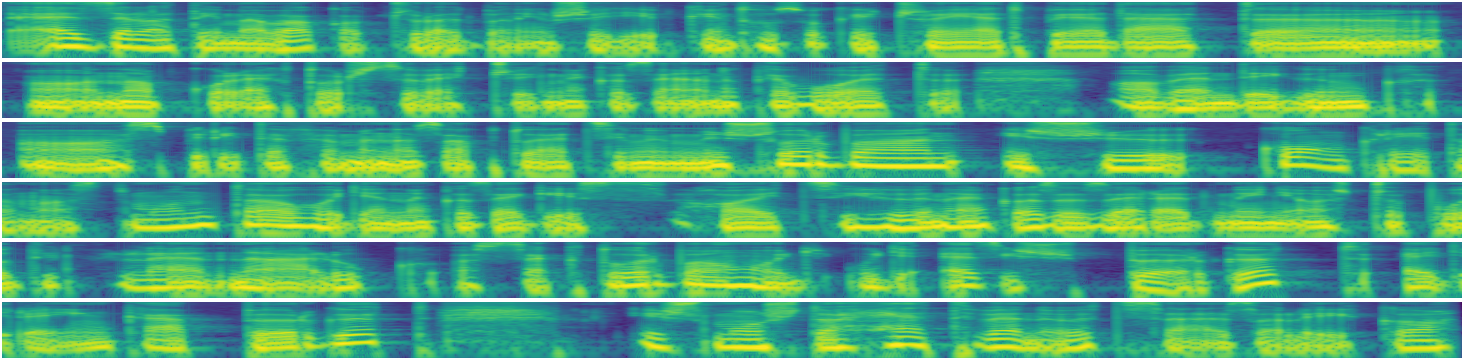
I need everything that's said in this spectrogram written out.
Ezzel a témával kapcsolatban is egyébként hozok egy saját példát, a Napkollektor Szövetségnek az elnöke volt a vendégünk a Spirit fm az Aktuál című műsorban, és ő konkrétan azt mondta, hogy ennek az egész hajcihőnek az az eredménye, az csapódik le náluk a szektorban, hogy ugye ez is pörgött, egyre inkább pörgött, és most a 75%-a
